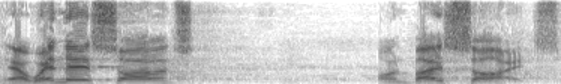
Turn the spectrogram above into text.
Now, when there's silence on both sides,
